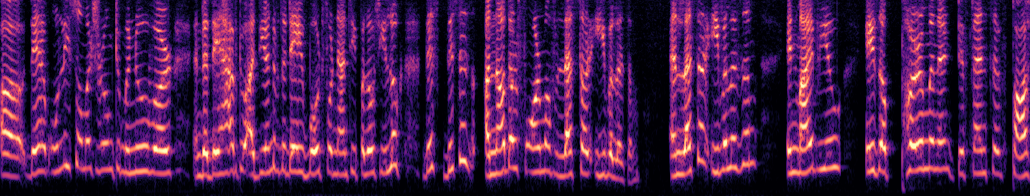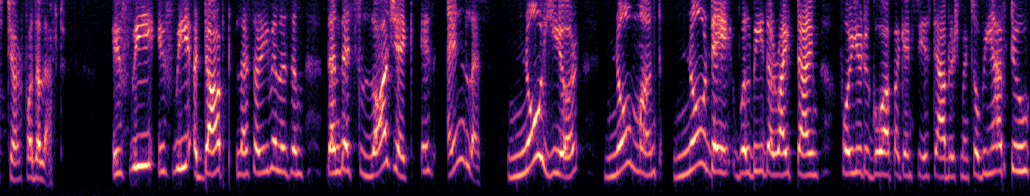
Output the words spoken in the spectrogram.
uh, they have only so much room to maneuver and that they have to at the end of the day vote for Nancy Pelosi. Look, this this is another form of lesser evilism. And lesser evilism, in my view, is a permanent defensive posture for the left. If we if we adopt lesser evilism then its logic is endless. No year no month no day will be the right time for you to go up against the establishment. So we have to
